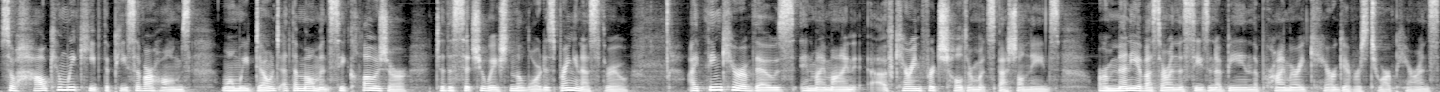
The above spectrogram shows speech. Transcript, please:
So, how can we keep the peace of our homes when we don't at the moment see closure to the situation the Lord is bringing us through? I think here of those in my mind of caring for children with special needs, or many of us are in the season of being the primary caregivers to our parents.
